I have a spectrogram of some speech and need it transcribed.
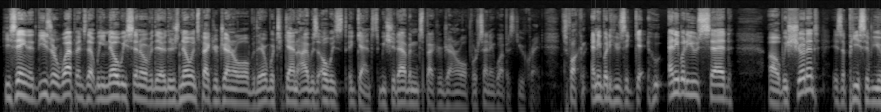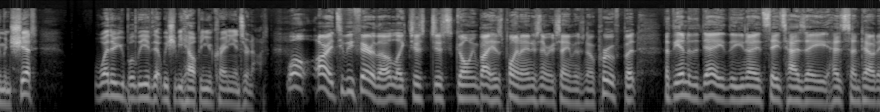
He's saying that these are weapons that we know we sent over there. There's no inspector general over there, which again I was always against. We should have an inspector general if we're sending weapons to Ukraine. It's fucking anybody who's ag- who anybody who said uh, we shouldn't is a piece of human shit. Whether you believe that we should be helping Ukrainians or not. Well, all right. To be fair, though, like just just going by his point, I understand what you're saying. There's no proof, but at the end of the day, the United States has a has sent out a,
